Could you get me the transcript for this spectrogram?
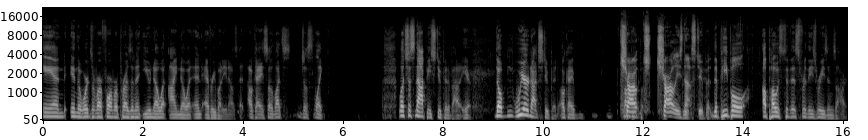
and in the words of our former president, "You know it, I know it, and everybody knows it." Okay, so let's just like, let's just not be stupid about it here. No, we're not stupid. Okay, Char- Ch- Charlie's not stupid. the people opposed to this for these reasons are.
